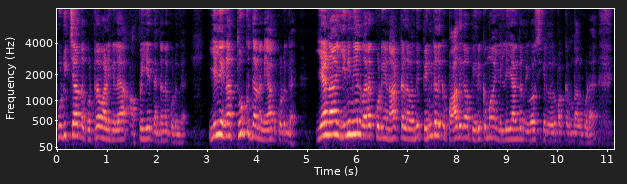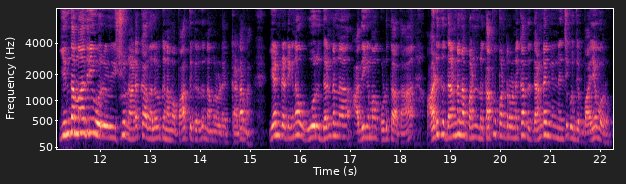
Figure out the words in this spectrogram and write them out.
பிடிச்சா அந்த குற்றவாளிகளை அப்பயே தண்டனை கொடுங்க. இல்லைன்னா தூக்கு தண்டனையாவது கொடுங்க. ஏன்னா இனிமேல் வரக்கூடிய நாட்களில் வந்து பெண்களுக்கு பாதுகாப்பு இருக்குமா இல்லையாங்கிறது யோசிக்கிறது ஒரு பக்கம் இருந்தாலும் கூட இந்த மாதிரி ஒரு இஷ்யூ நடக்காத அளவுக்கு நம்ம பார்த்துக்கிறது நம்மளோட கடமை. ஏன்னு கேட்டிங்கன்னா ஒரு தண்டனை அதிகமாக கொடுத்தா தான் அடுத்த தண்டனை பண்ண தப்பு பண்ணுறவனுக்கு அந்த தண்டனை நினச்சி கொஞ்சம் பயம் வரும்.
